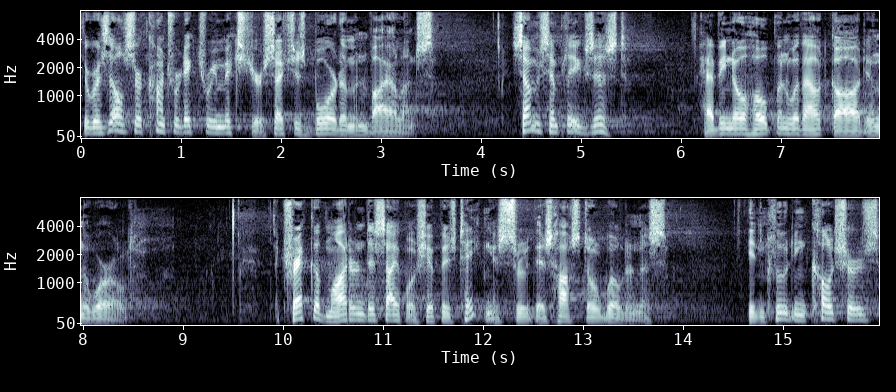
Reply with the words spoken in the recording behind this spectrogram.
The results are contradictory mixtures, such as boredom and violence. Some simply exist having no hope and without God in the world. The trek of modern discipleship is taking us through this hostile wilderness, including cultures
